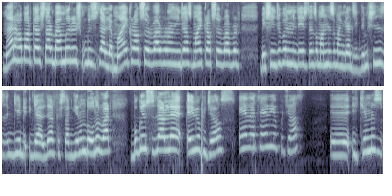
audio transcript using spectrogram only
Merhaba arkadaşlar ben Barış bugün sizlerle Minecraft Survivor oynayacağız. Minecraft Survivor 5. bölümündeyiz. Ne zaman ne zaman gelecek demişsiniz. Gel- geldi arkadaşlar. Yanımda Onur var. Bugün sizlerle ev yapacağız. Evet ev yapacağız. Ee, ikimiz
